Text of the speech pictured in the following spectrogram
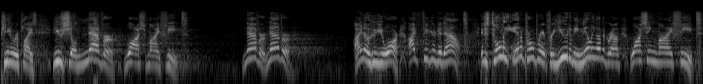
Peter replies, You shall never wash my feet. Never, never. I know who you are. I've figured it out. It is totally inappropriate for you to be kneeling on the ground washing my feet.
